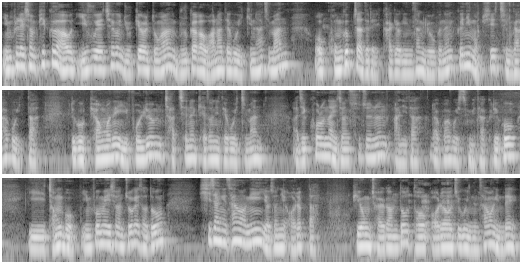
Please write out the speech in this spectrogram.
인플레이션 피크 아웃 이후에 최근 6개월 동안 물가가 완화되고 있기는 하지만 어, 공급자들의 가격 인상 요구는 끊임없이 증가하고 있다. 그리고 병원의 이 볼륨 자체는 개선이 되고 있지만 아직 코로나 이전 수준은 아니다라고 하고 있습니다. 그리고 이 정보, 인포메이션 쪽에서도 시장의 상황이 여전히 어렵다. 비용 절감도 더욱 어려워지고 있는 상황인데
